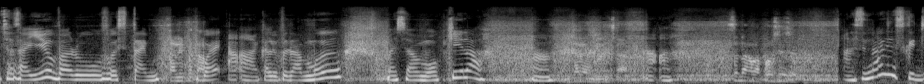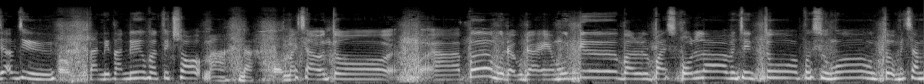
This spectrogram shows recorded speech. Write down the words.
macam saya baru first time Kali pertama? buat. Ah uh kali pertama macam okey lah. Ha. Jalan berlancar. Ah uh Senanglah proses tu. Ah, senang je sekejap je. Tanda-tanda lepas tu chop. Ah, dah. Macam untuk ah, apa budak-budak yang muda baru lepas sekolah macam tu apa semua untuk macam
